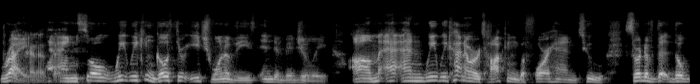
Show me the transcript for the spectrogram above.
Right. Kind of and so we, we can go through each one of these individually. Um, and we, we kind of were talking beforehand too, sort of the, the,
